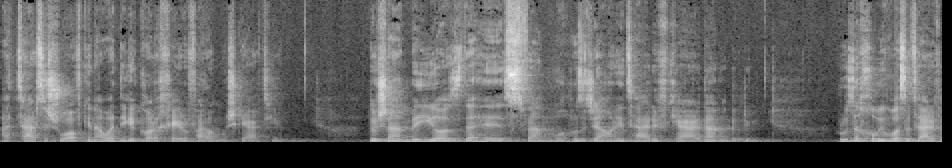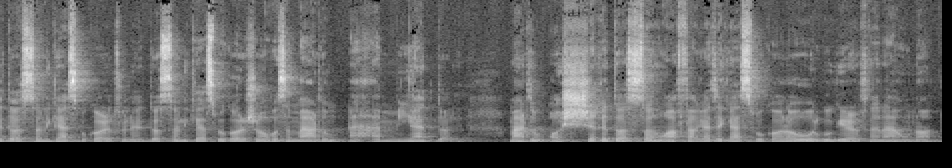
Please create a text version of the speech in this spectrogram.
از ترس شواف که نباید دیگه کار خیر رو فراموش کرد که دوشنبه 11 اسفند ماه روز جهانی تعریف کردن رو داریم. روز خوبی واسه تعریف داستانی کسب و کارتونه. داستانی کسب و کار شما واسه مردم اهمیت داره. مردم عاشق داستان موفقیت کسب و کارها و الگو گرفتن اونان.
